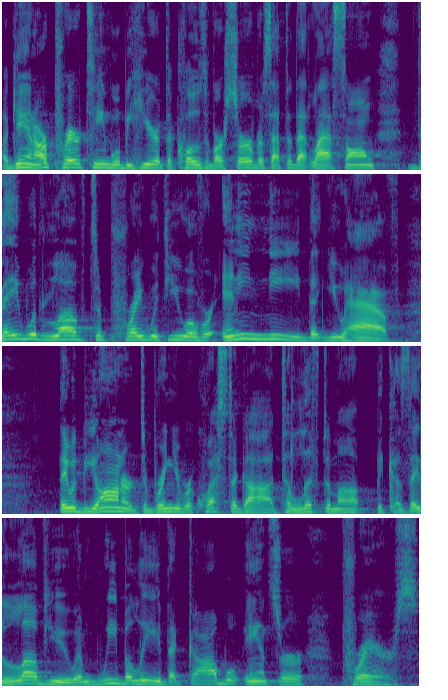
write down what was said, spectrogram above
Again, our prayer team will be here at the close of our service after that last song. They would love to pray with you over any need that you have. They would be honored to bring your request to God, to lift them up because they love you, and we believe that God will answer prayers.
